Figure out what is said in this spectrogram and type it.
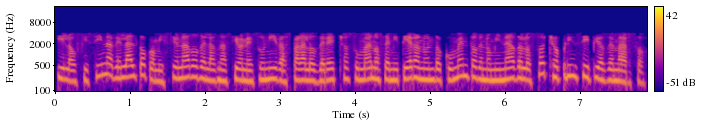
y la Oficina del Alto Comisionado de las Naciones Unidas para los Derechos Humanos emitieron un documento denominado Los Ocho Principios de Marzo,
